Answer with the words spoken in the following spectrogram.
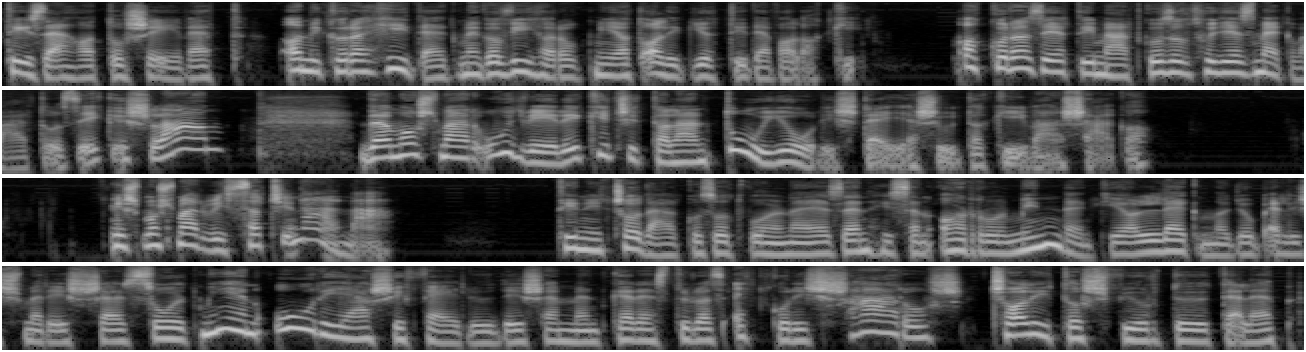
tizenhatos évet, amikor a hideg meg a viharok miatt alig jött ide valaki. Akkor azért imádkozott, hogy ez megváltozzék, és lám, de most már úgy véli, kicsit talán túl jól is teljesült a kívánsága. És most már visszacsinálná? Tini csodálkozott volna ezen, hiszen arról mindenki a legnagyobb elismeréssel szólt, milyen óriási fejlődésen ment keresztül az egykori sáros, csalitos fürdőtelep,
